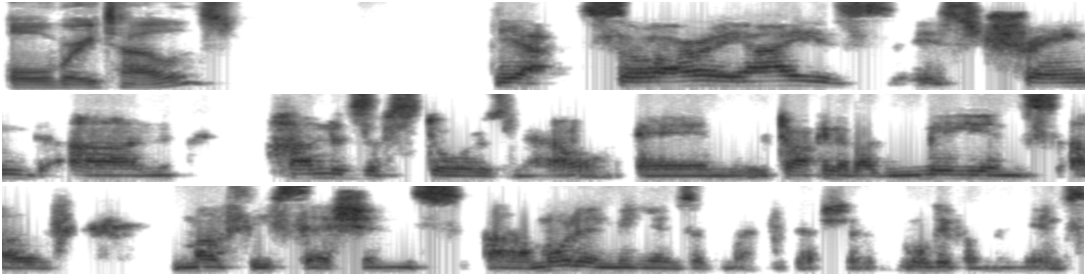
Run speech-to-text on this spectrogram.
all retailers? Yeah. So our AI is, is trained on hundreds of stores now, and we're talking about millions of monthly sessions, uh, more than millions of monthly sessions, multiple millions.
